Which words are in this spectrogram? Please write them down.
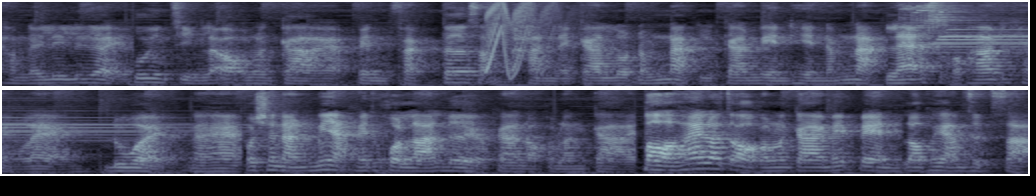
ทำได้เรื่อยๆพูดจริงๆแล้วออกกำลังกายอะเป็นแฟกเตอร์สำคัญในการลดน้ำหนักหรือการเมนเทนน้ำหนักและสุขภาพที่แข็งแรงด้วยนะฮะเพราะฉะนั้นไม่อยากให้ทุกคนละเลยกับการออกกำลังกาย ต่อให้เราจะออกกำลังกายไม่เป็นเราพยายามศึกษา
